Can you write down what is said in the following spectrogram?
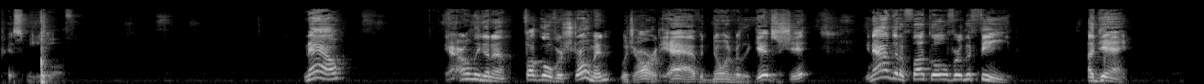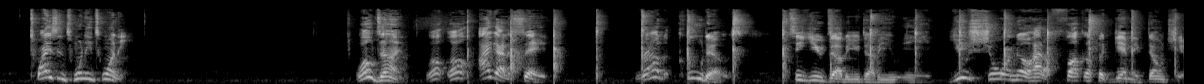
Piss me off. Now, you're only gonna fuck over Strowman, which I already have, and no one really gives a shit. You're now gonna fuck over the Fiend again, twice in 2020. Well done. Well, well, I gotta say, round of kudos to you, WWE. You sure know how to fuck up a gimmick, don't you?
